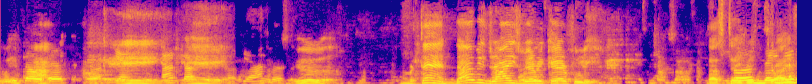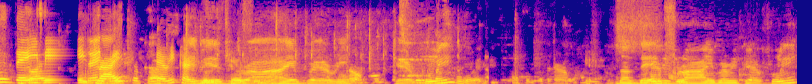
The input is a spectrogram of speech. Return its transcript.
without Ah. S. Okay, okay. Good. Number 10, David drives very carefully. Does Does David drive? David David drive drive very carefully. David careful. drive very carefully. Does David drive very carefully?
